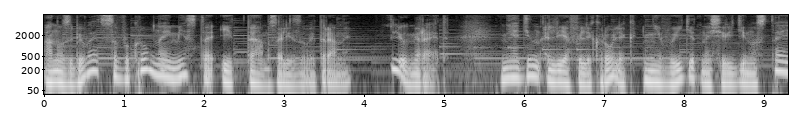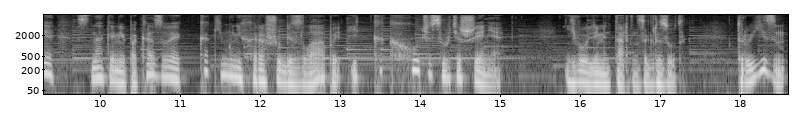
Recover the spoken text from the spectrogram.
оно забивается в укромное место и там зализывает раны. Или умирает. Ни один лев или кролик не выйдет на середину стаи, знаками показывая, как ему нехорошо без лапы и как хочется утешения. Его элементарно загрызут. Труизм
